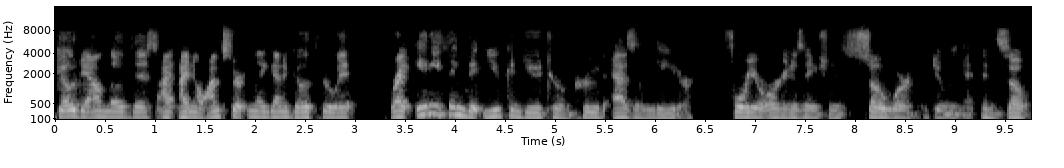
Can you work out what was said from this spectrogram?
go download this. I, I know I'm certainly going to go through it. Right, anything that you can do to improve as a leader for your organization is so worth doing it. And so,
